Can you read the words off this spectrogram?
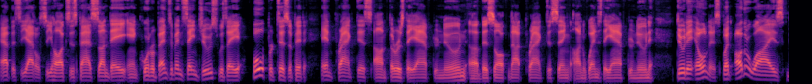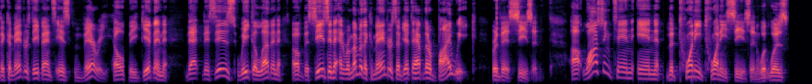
at the Seattle Seahawks this past Sunday. And corner Benjamin St-Juste was a full participant in practice on Thursday afternoon. Uh, off not practicing on Wednesday afternoon due to illness. But otherwise, the Commanders' defense is very healthy given that this is week 11 of the season. And remember, the Commanders have yet to have their bye week for this season. Uh, Washington in the 2020 season, what was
